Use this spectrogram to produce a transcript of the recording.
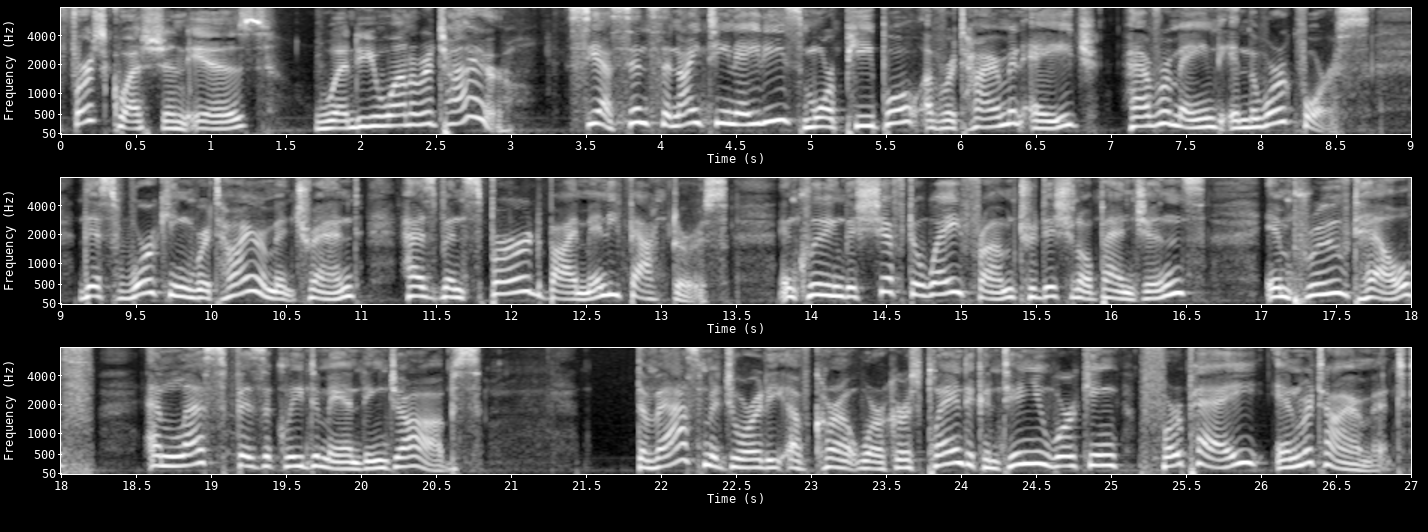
First question is when do you want to retire? So, yeah, since the 1980s, more people of retirement age have remained in the workforce. This working retirement trend has been spurred by many factors, including the shift away from traditional pensions, improved health, and less physically demanding jobs. The vast majority of current workers plan to continue working for pay in retirement,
